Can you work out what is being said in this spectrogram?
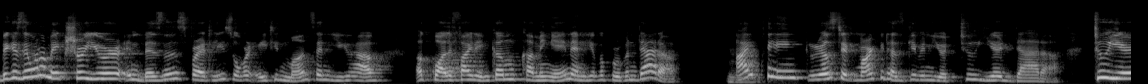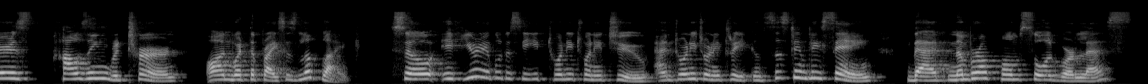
because they want to make sure you're in business for at least over 18 months and you have a qualified income coming in and you have a proven data. Mm-hmm. I think real estate market has given you a two year data, two years housing return on what the prices look like. So if you're able to see 2022 and 2023 consistently saying that number of homes sold were less,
